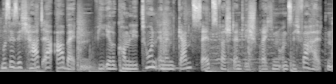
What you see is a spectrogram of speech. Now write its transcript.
muss sie sich hart erarbeiten, wie ihre KommilitonInnen ganz selbstverständlich sprechen und sich verhalten.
